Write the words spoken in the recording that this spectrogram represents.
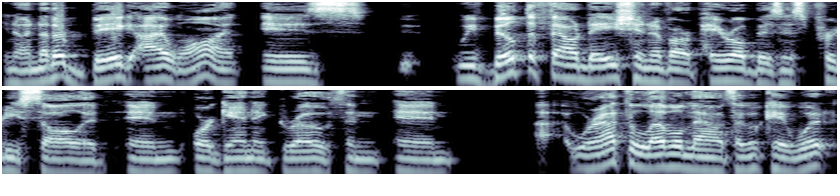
you know, another big I want is we've built the foundation of our payroll business pretty solid and organic growth. And, and uh, we're at the level now. It's like, okay, what,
